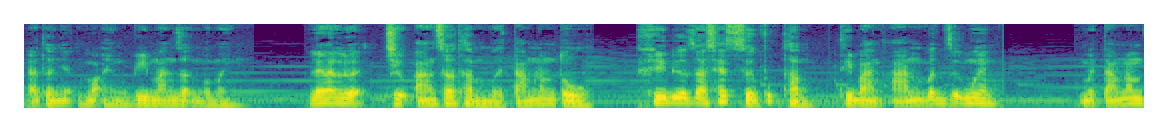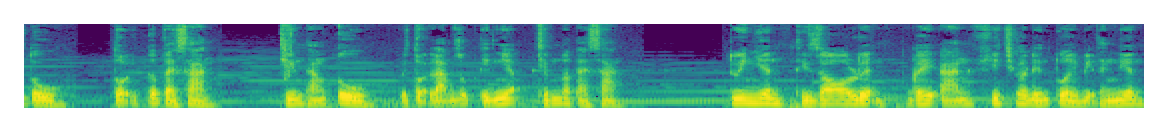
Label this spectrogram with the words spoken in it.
đã thừa nhận mọi hành vi man dợn của mình. Lê Văn Luyện chịu án sơ thẩm 18 năm tù. Khi đưa ra xét xử phúc thẩm thì bản án vẫn giữ nguyên. 18 năm tù, tội cướp tài sản, 9 tháng tù về tội lạm dụng tín nhiệm chiếm đoạt tài sản. Tuy nhiên thì do Luyện gây án khi chưa đến tuổi vị thành niên,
